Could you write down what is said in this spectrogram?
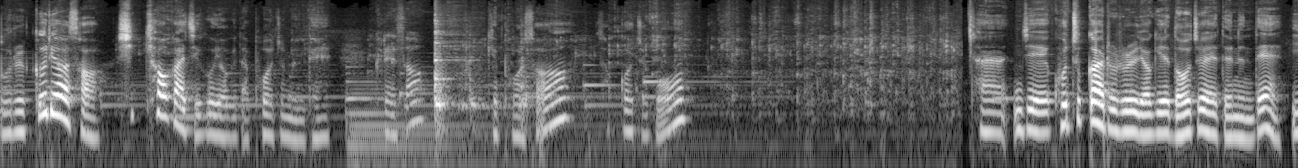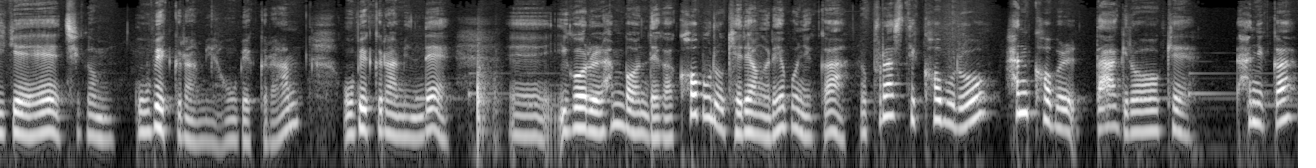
물을 끓여서 식혀가지고 여기다 부어주면 돼. 그래서 이렇게 부어서 섞어주고 자 이제 고춧가루를 여기에 넣어줘야 되는데 이게 지금 500g이야 500g 500g인데 에, 이거를 한번 내가 컵으로 계량을 해보니까 플라스틱 컵으로 한 컵을 딱 이렇게 하니까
